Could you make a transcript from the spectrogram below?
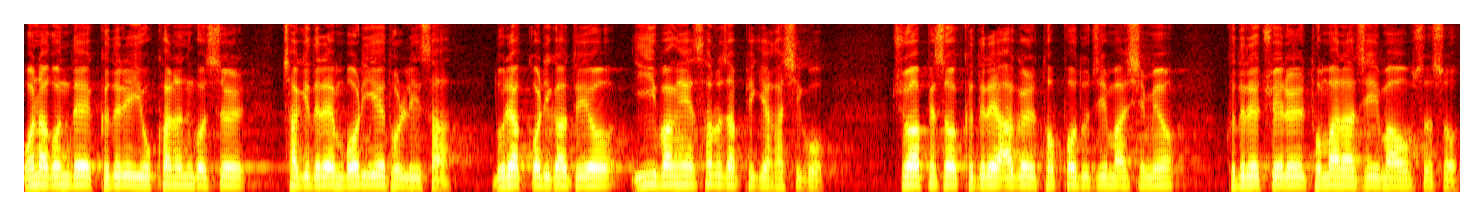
원하건대 그들이 욕하는 것을 자기들의 머리에 돌리사 노략거리가 되어 이방에 사로잡히게 하시고 주 앞에서 그들의 악을 덮어두지 마시며 그들의 죄를 도말하지 마옵소서.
